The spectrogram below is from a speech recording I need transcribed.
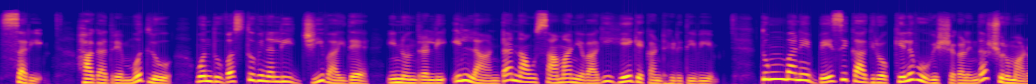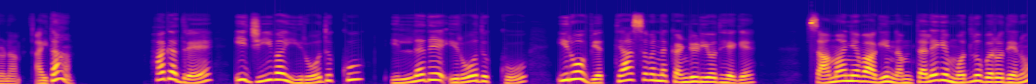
ಸರಿ, ಹಾಗಾದ್ರೆ ಮೊದ್ಲು ಒಂದು ವಸ್ತುವಿನಲ್ಲಿ ಜೀವ ಇದೆ, ಇನ್ನೊಂದ್ರಲ್ಲಿ ಇಲ್ಲ ಅಂತ ನಾವು ಸಾಮಾನ್ಯವಾಗಿ ಹೇಗೆ ಕಂಡುಹಿಡಿತೀವಿ? ತುಂಬಾನೇ ಬೇಸಿಕ್ ಆಗಿರೋ ಕೆಲವು ವಿಷಯಗಳಿಂದ ಶುರು ಮಾಡೋಣ, ಆಯ್ತಾ? ಹಾಗಾದ್ರೆ ಈ ಜೀವ ಇರೋದಕ್ಕೂ ಇಲ್ಲದೇ ಇರೋದಕ್ಕೂ ಇರೋ ವ್ಯತ್ಯಾಸವನ್ನ ಕಂಡಿಡಿಯೋದು ಹೇಗೆ? ಸಾಮಾನ್ಯವಾಗಿ ನಮ್ ತಲೆಗೆ ಮೊದಲು ಬರೋದೇನೋ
